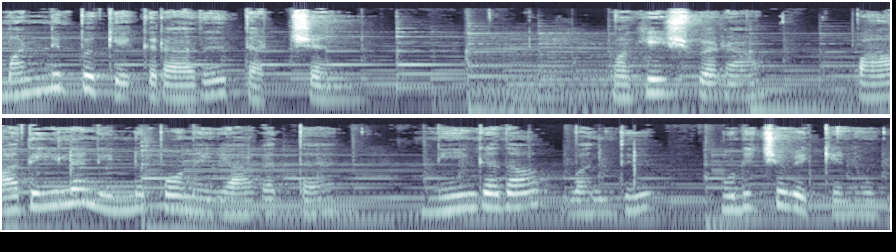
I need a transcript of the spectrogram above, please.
மன்னிப்பு கேட்கிறாரு தட்சன். மகேஸ்வரா பாதியில் நின்று போன யாகத்தை நீங்கள் தான் வந்து முடிச்சு வைக்கணும்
